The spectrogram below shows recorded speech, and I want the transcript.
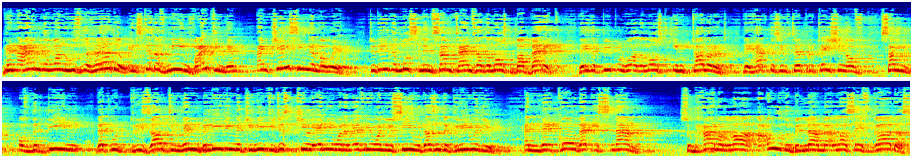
then I am the one who's the hurdle. Instead of me inviting them, I'm chasing them away. Today, the Muslims sometimes are the most barbaric. They're the people who are the most intolerant. They have this interpretation of some of the deen that would result in them believing that you need to just kill anyone and everyone you see who doesn't agree with you. And they call that Islam. Subhanallah, a'udhu billah, may Allah safeguard us.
